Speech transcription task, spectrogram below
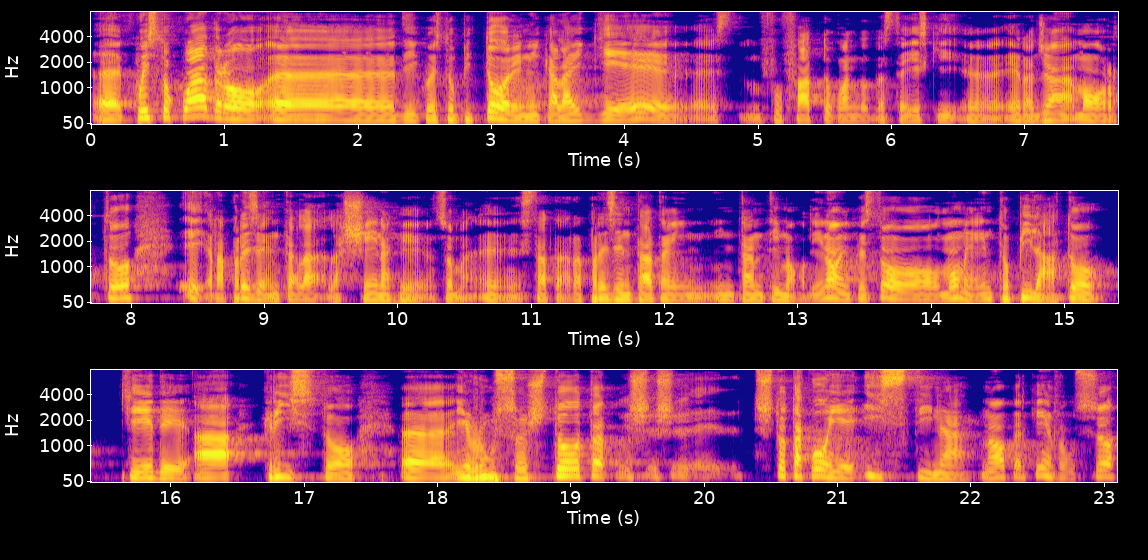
Eh, questo quadro eh, di questo pittore, Nicolai eh, fu fatto quando Dostoevsky eh, era già morto e rappresenta la, la scena che insomma, insomma, eh, è stata rappresentata in, in tanti modi. No? In questo momento Pilato chiede a Cristo eh, in russo, stota, stotakoye istina, no? perché in russo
